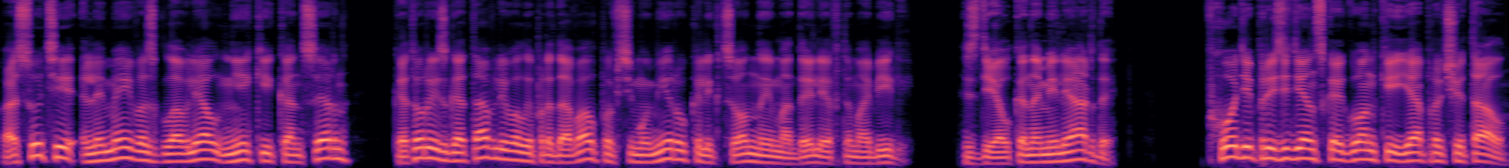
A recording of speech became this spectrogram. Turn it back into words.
По сути, Лемей возглавлял некий концерн, который изготавливал и продавал по всему миру коллекционные модели автомобилей. Сделка на миллиарды. В ходе президентской гонки я прочитал,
